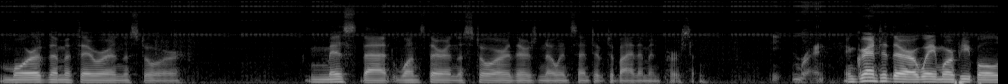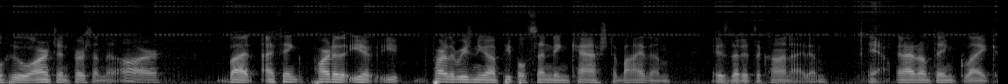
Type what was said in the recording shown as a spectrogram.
more of them if they were in the store miss that once they're in the store, there's no incentive to buy them in person. Right. And granted, there are way more people who aren't in person than are, but I think part of the, you, you, part of the reason you have people sending cash to buy them is that it's a con item. Yeah. And I don't think like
